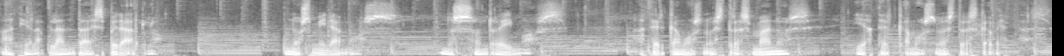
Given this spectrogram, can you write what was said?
hacia la planta a esperarlo. Nos miramos, nos sonreímos, acercamos nuestras manos y acercamos nuestras cabezas.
